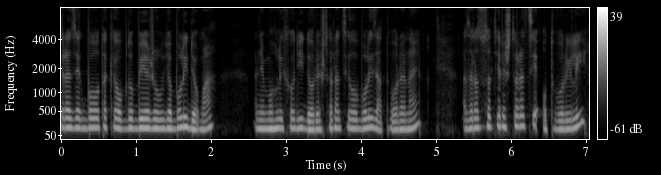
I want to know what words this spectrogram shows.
Teraz, jak bolo také obdobie, že ľudia boli doma a nemohli chodiť do reštaurácií, lebo boli zatvorené. A zrazu sa tie reštaurácie otvorili,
